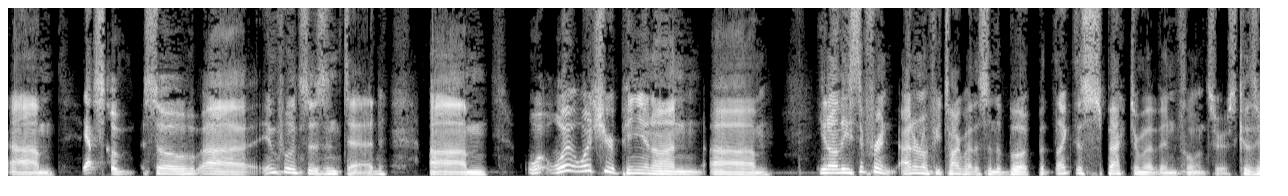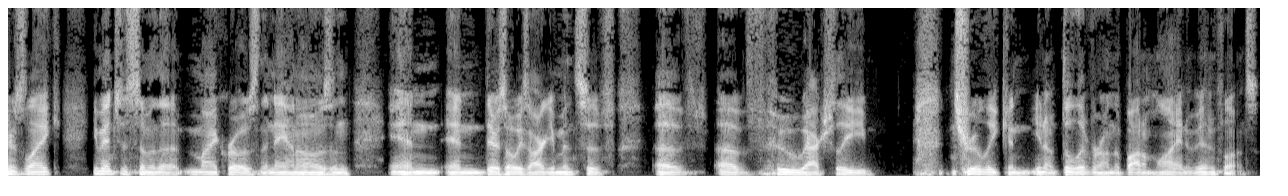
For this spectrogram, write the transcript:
Um, yep. So, so uh, influence isn't dead. Um, what, what, what's your opinion on um, you know these different i don't know if you talk about this in the book but like the spectrum of influencers because there's like you mentioned some of the micros and the nanos and and and there's always arguments of of of who actually truly can you know deliver on the bottom line of influence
